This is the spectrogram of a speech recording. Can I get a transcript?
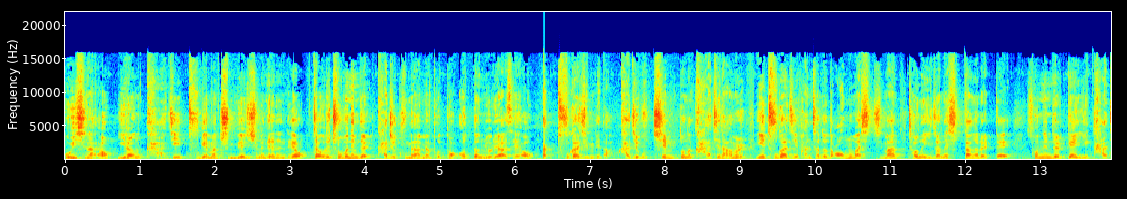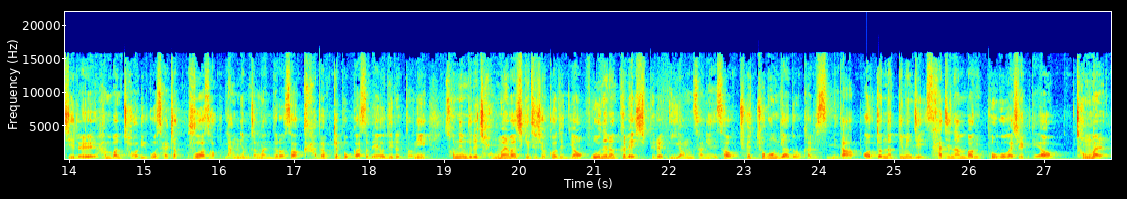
보이시나요? 이런 가지 두 개만 준비해 주시면 되는데요. 자, 우리 주부님들 가지 구매하면 보통 어떤 요리 하세요? 딱 두 가지입니다. 가지 무침 또는 가지 나물. 이 두 가지 반찬도 너무 맛있지만 저는 이전에 식당을 할 때 손님들께 이 가지를 한번 절이고 살짝 구워서 양념장 만들어서 가볍게 볶아서 내어드렸더니 손님들이 정말 맛있게 드셨거든요. 오늘은 그 레시피를 이 영상에서 최초 공개하도록 하겠습니다. 어떤 느낌인지 사진 한번 보고 가실게요. 정말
